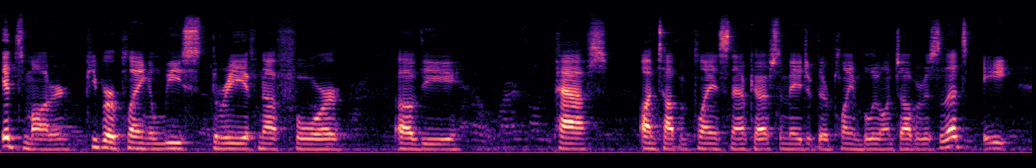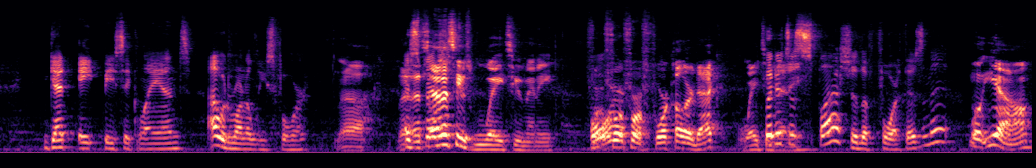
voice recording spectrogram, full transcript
it's modern. People are playing at least three, if not four, of the paths on top of playing Snapcaster the Mage if they're playing blue on top of it. So that's eight. Get eight basic lands. I would run at least four. Uh, that seems way too many. For, Four? for, for a four color deck, way too But many. it's a splash of the fourth, isn't it? well, yeah.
